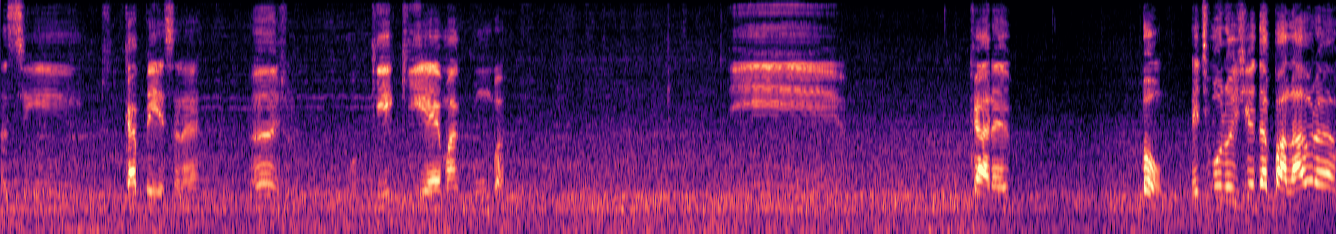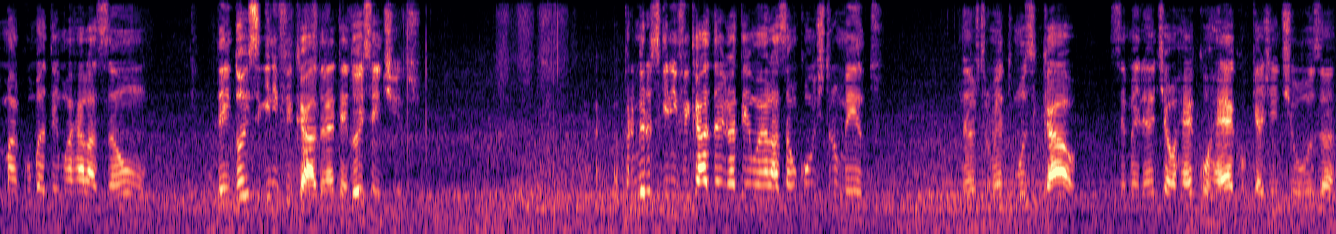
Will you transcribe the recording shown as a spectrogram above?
assim, cabeça, né? Ângelo, o que que é macumba? E cara, bom, etimologia da palavra macumba tem uma relação tem dois significados, né? Tem dois sentidos. O primeiro significado ela tem uma relação com o instrumento, né? O instrumento musical, semelhante ao reco-reco que a gente usa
